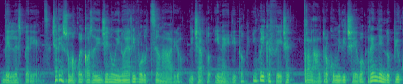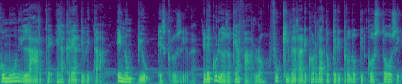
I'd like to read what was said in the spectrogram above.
delle esperienze. C'era insomma qualcosa di genuino e rivoluzionario, di certo inedito, in quel che fece, tra l'altro, come dicevo, rendendo più comuni l'arte e la creatività e non più esclusive. Ed è curioso che a farlo fu chi verrà ricordato per i prodotti costosi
